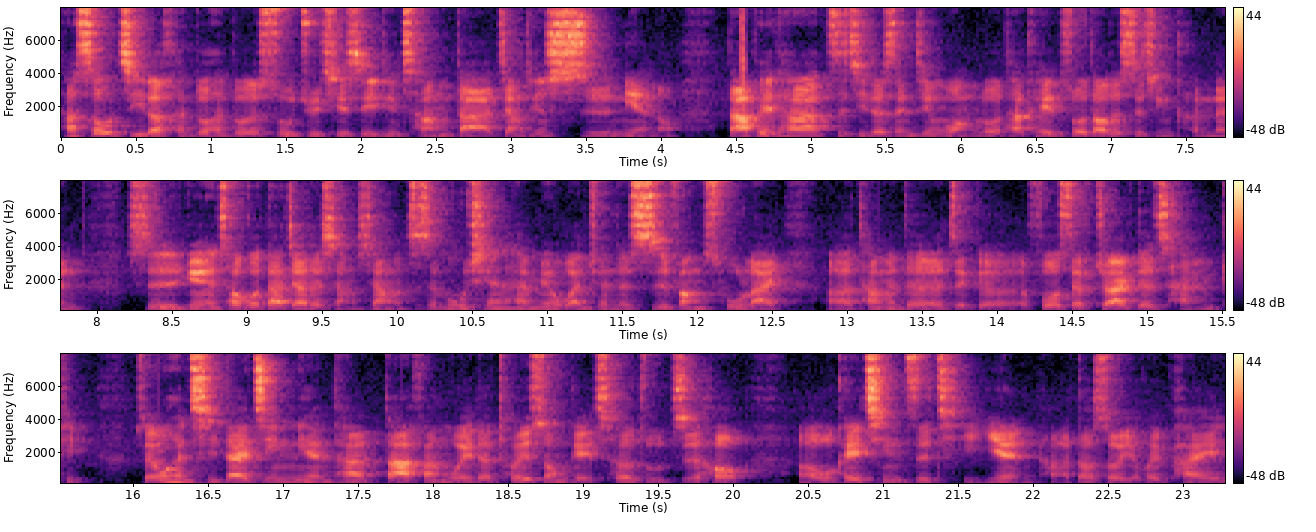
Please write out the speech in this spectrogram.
他收集了很多很多的数据，其实已经长达将近十年了。搭配他自己的神经网络，他可以做到的事情，可能是远远超过大家的想象，只是目前还没有完全的释放出来。啊，他们的这个 Full Self Drive 的产品，所以我很期待今年它大范围的推送给车主之后，啊，我可以亲自体验哈，到时候也会拍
